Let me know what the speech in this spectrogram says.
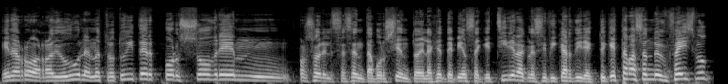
En arroba Radio Duna, en nuestro Twitter, por sobre, mm, por sobre el 60% de la gente piensa que Chile va a clasificar directo. ¿Y qué está pasando en Facebook?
